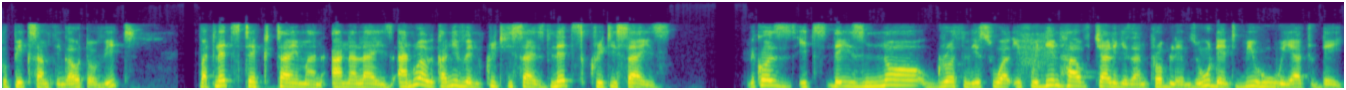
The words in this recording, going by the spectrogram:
to pick something out of it but let's take time and analyze and where we can even criticize let's criticize because it's there is no growth in this world if we didn't have challenges and problems we wouldn't be who we are today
